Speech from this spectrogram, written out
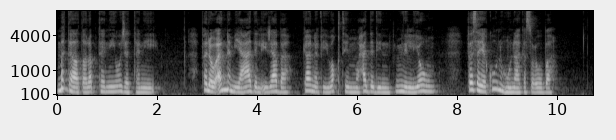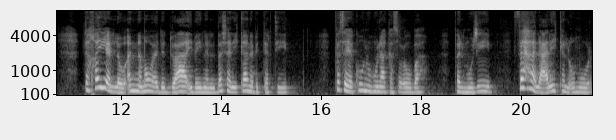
متى طلبتني وجدتني؟ فلو أن ميعاد الإجابة كان في وقت محدد من اليوم فسيكون هناك صعوبة. تخيل لو أن موعد الدعاء بين البشر كان بالترتيب فسيكون هناك صعوبة. فالمجيب سهل عليك الأمور.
